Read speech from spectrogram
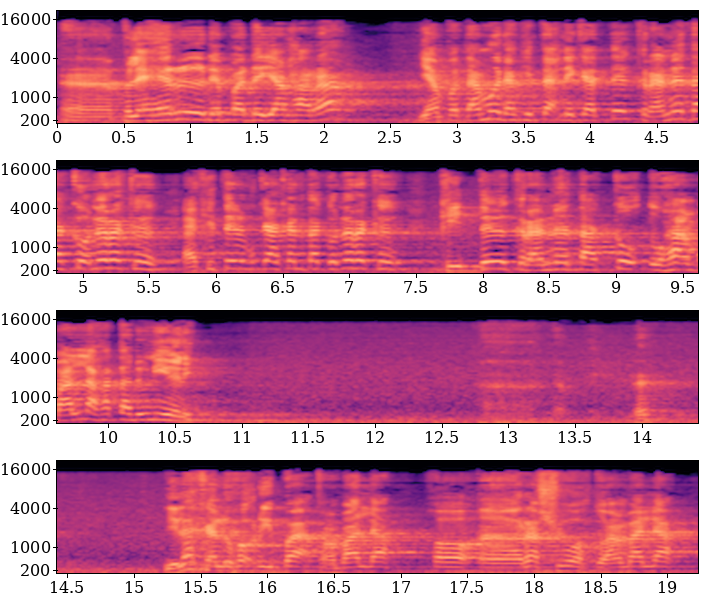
uh, pelihara daripada yang haram. Yang pertama dan kita ni kata kerana takut neraka. Ha, kita bukan kerana takut neraka. Kita kerana takut Tuhan balas atas dunia ni. Ha, ha? Yelah kalau hak riba Tuhan balas Hak uh, rasuah Tuhan balas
